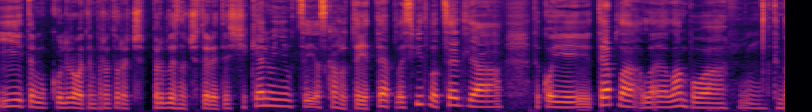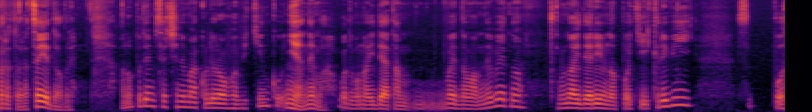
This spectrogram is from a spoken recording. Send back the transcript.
І там кольорова температура приблизно 4000 кельвінів. Це я скажу, це є тепле світло, це для такої тепла лампова температура. Це є добре. А ну подивимося, чи немає кольорового відтінку. Ні, нема. От воно йде там, видно вам не видно. Воно йде рівно по тій кривій, по,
